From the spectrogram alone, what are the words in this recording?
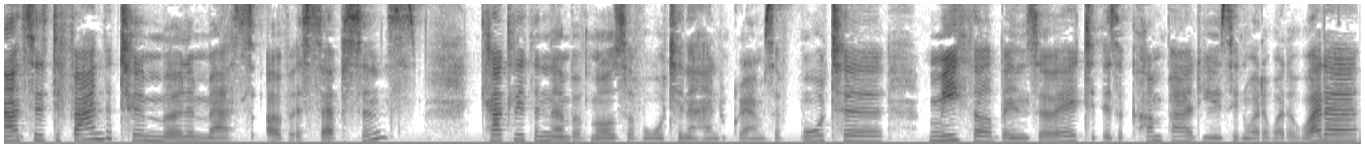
Now it says define the term molar mass of a substance, calculate the number of moles of water in 100 grams of water, methyl benzoate is a compound used in wada wada wada,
